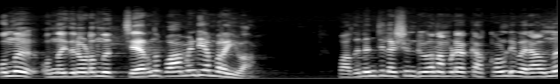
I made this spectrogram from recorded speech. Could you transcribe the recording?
ഒന്ന് ഒന്ന് ഇതിനോടൊന്ന് ചേർന്ന് പോകാൻ വേണ്ടി ഞാൻ പറയുക പതിനഞ്ച് ലക്ഷം രൂപ നമ്മുടെയൊക്കെ അക്കൗണ്ടിൽ വരാമെന്ന്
